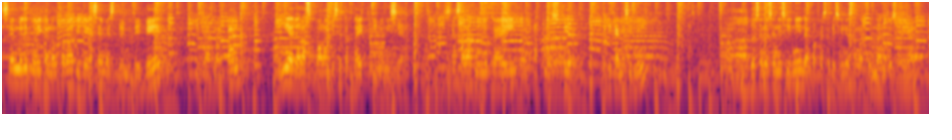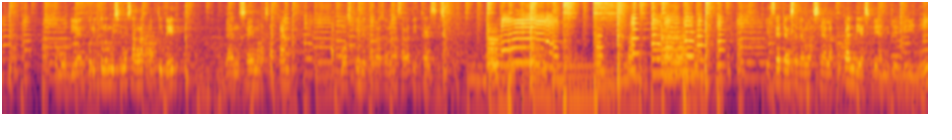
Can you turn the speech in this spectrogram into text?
Saya milih pendidikan doktoral di DSM SBM ITB dikarenakan ini adalah sekolah bisnis terbaik di Indonesia. Saya sangat menyukai uh, atmosfer pendidikan di sini. Uh, dosen-dosen di sini dan profesor di sini sangat membantu saya. Kemudian kurikulum di sini sangat up to date dan saya merasakan atmosfer internasional sangat intens di sini. Riset yang sedang saya lakukan di SBM ITB ini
